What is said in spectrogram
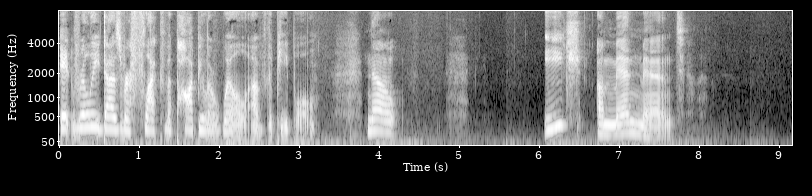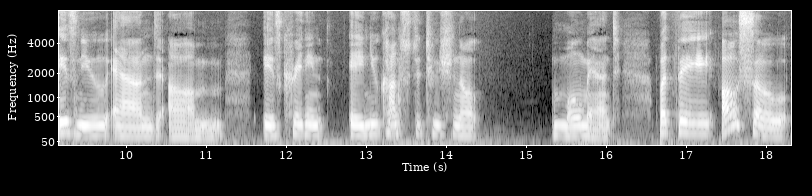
it really does reflect the popular will of the people. Now, each amendment is new and um, is creating a new constitutional moment, but they also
